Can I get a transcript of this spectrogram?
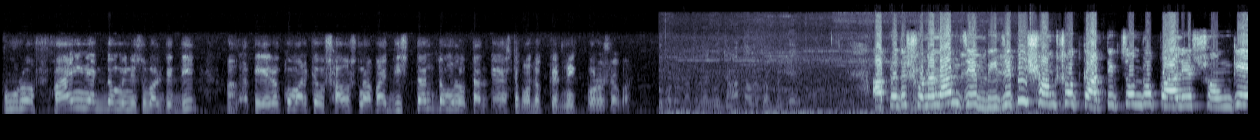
পুরো ফাইন একদম মিউনিসিপালিটি দিক। যাতে এরকম আর কেউ সাহস না পায় দৃষ্টান্তমূলক তাদের কাছে পদক্ষেপ নিক পৌরসভা আপনাদের শোনালাম যে বিজেপি সাংসদ কার্তিক চন্দ্র পালের সঙ্গে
